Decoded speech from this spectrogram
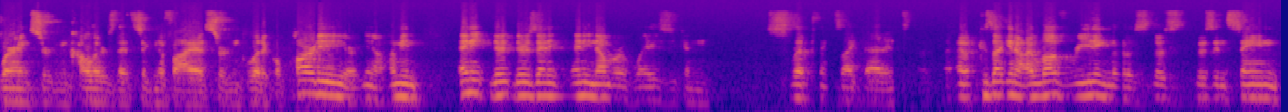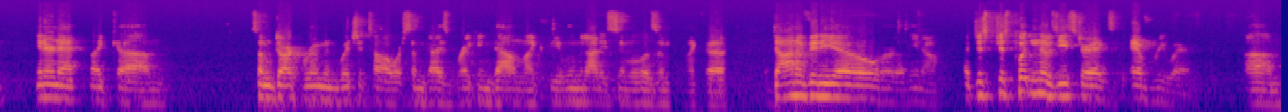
wearing certain colors that signify a certain political party, or you know, I mean, any there, there's any any number of ways you can slip things like that into because uh, I, you know, I love reading those those those insane internet like um, some dark room in Wichita where some guy's breaking down like the Illuminati symbolism, like a Donna video, or you know, just just putting those Easter eggs everywhere, um,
